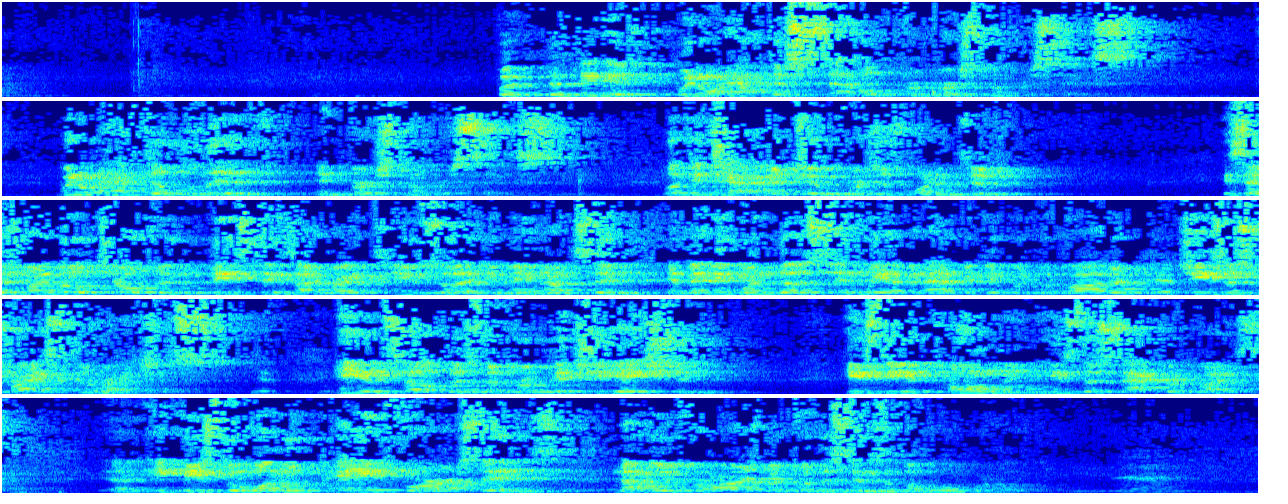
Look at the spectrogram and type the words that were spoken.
But the thing is, we don't have to settle for verse number six. We don't have to live in verse number six. Look at chapter 2, verses 1 and 2. He says, My little children, these things I write to you so that you may not sin. If anyone does sin, we have an advocate with the Father. Jesus Christ the righteous. Yeah. He himself is the propitiation. He's the atonement. He's the sacrifice. Uh, he, he's the one who paid for our sins. Not only for ours, but for the sins of the whole world.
